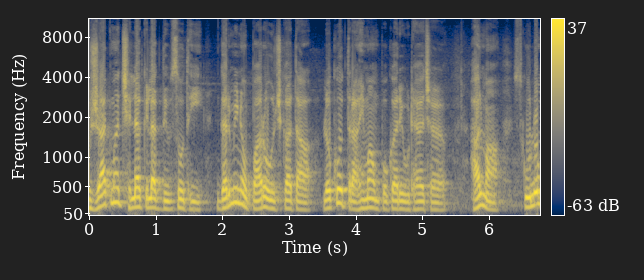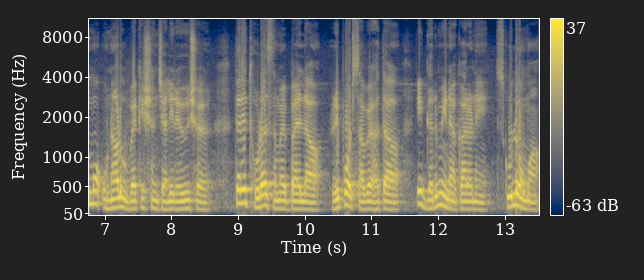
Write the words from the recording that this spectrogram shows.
ગુજરાતમાં છેલ્લા કેટલાક દિવસોથી ગરમીનો પારો ઉચકાતા લોકો ત્રાહિમામ પોકારી ઉઠ્યા છે. હાલમાં સ્કૂલોમાં ઉનાળુ વેકેશન ચાલી રહ્યું છે. ત્યારે થોડા સમય પહેલાં રિપોર્ટ્સ આવ્યા હતા કે ગરમીના કારણે સ્કૂલોમાં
